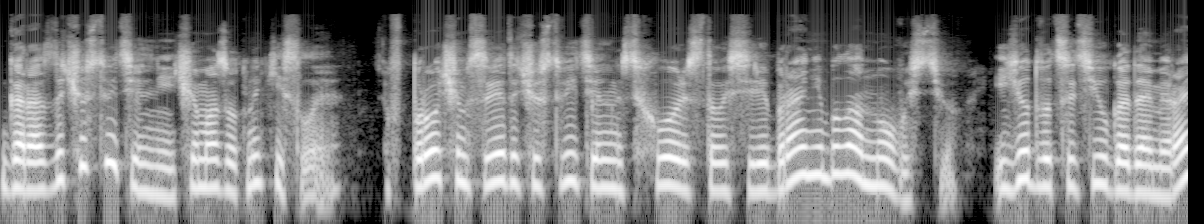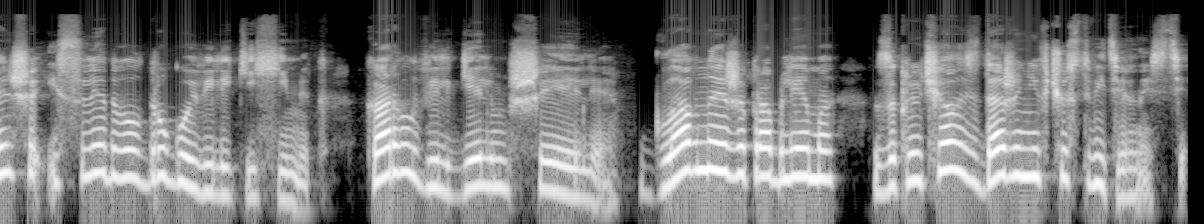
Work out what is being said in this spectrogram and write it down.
гораздо чувствительнее, чем азотно-кислое. Впрочем, светочувствительность хлористого серебра не была новостью. Ее двадцатью годами раньше исследовал другой великий химик – Карл Вильгельм Шейле. Главная же проблема заключалась даже не в чувствительности.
